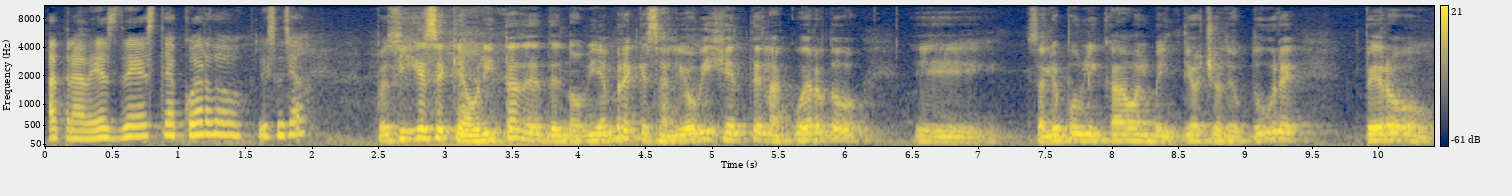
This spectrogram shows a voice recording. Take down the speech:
a través de este acuerdo, licenciado? Pues fíjese que ahorita desde noviembre que salió vigente el acuerdo, eh, salió publicado el 28 de octubre, pero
